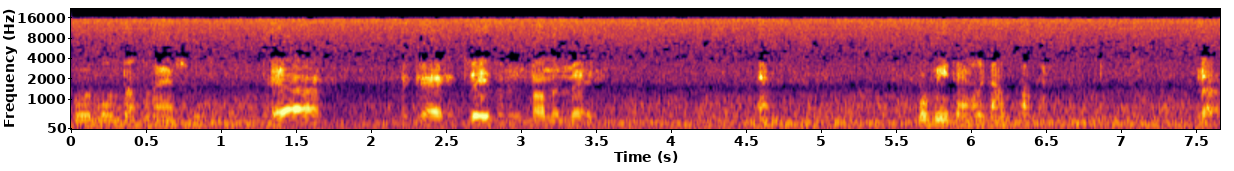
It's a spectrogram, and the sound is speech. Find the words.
Roermond al gewaarschuwd? Ja, we krijgen twee van hun mannen mee. En, hoe wil je het eigenlijk aanpakken? Nou,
